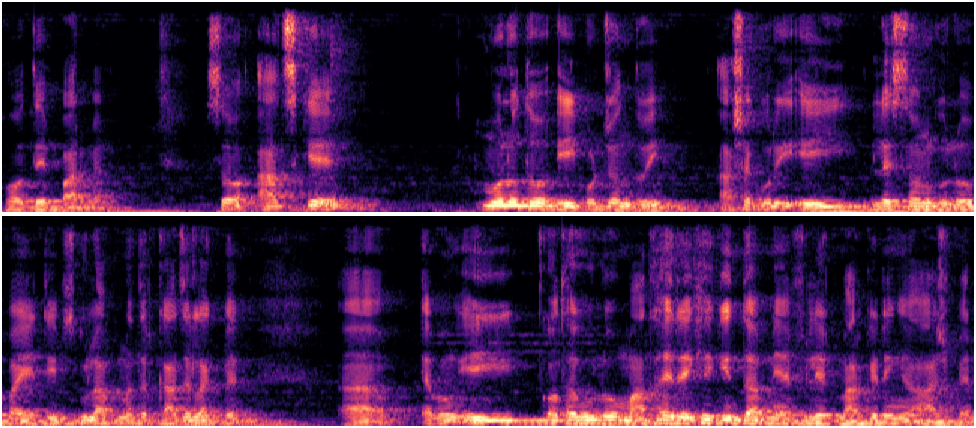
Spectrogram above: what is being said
হতে পারবেন। সো আজকে মূলত এই পর্যন্তই। আশা করি এই লেসনগুলো বা এই টিপসগুলো আপনাদের কাজে লাগবে। এবং এই কথাগুলো মাথায় রেখে কিন্তু আপনি অ্যাফিলিয়েট মার্কেটিংয়ে আসবেন।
